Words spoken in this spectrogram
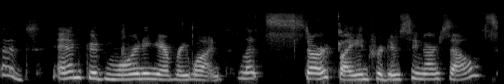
Good, and good morning, everyone. Let's start by introducing ourselves.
